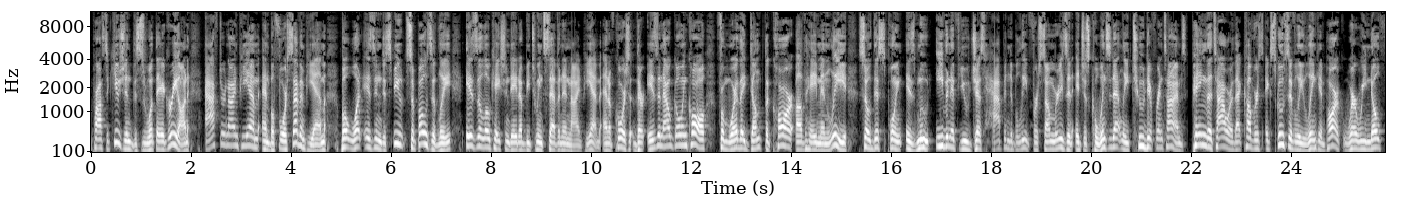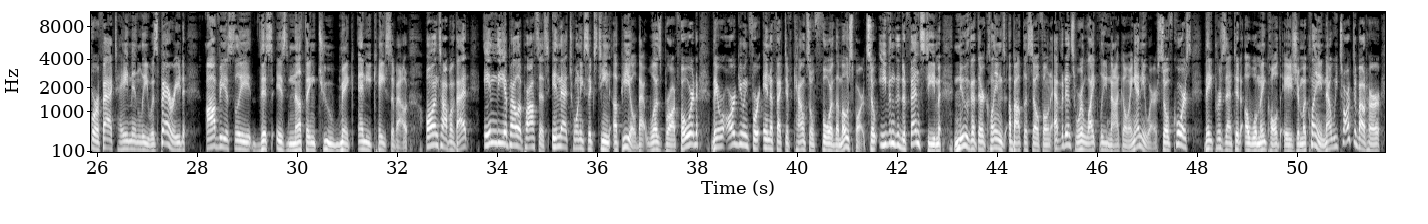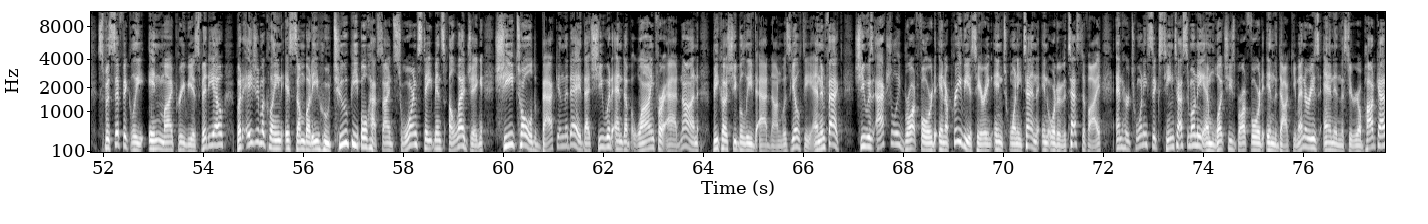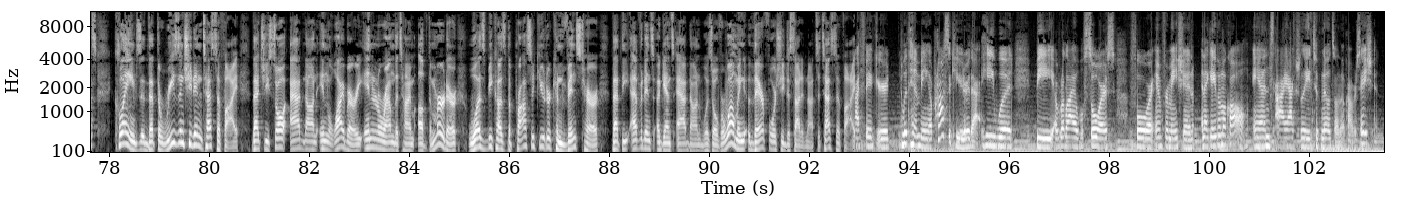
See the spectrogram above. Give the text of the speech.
prosecution. This is what they agree on after 9 p.m. and before 7 p.m. But what is in dispute supposedly is the location data between 7 and 9 p.m. And of course, there is an outgoing call from where they dumped the car of Hae Min Lee. So this point is moot, even if you just have happen to believe for some reason it just coincidentally two different times ping the tower that covers exclusively Leakin Park where we know for a fact Hae Min Lee was buried. Obviously, this is nothing to make any case about. On top of that, in the appellate process, in that 2016 appeal that was brought forward, they were arguing for ineffective counsel for the most part. So even the defense team knew that their claims about the cell phone evidence were likely not going anywhere. So of course, they presented a woman called Asia McClain. Now we talked about her specifically in my previous video, but Asia McClain is somebody who two people have signed sworn statements alleging she told back in the day that she would end up lying for Adnan Adnan because she believed Adnan was guilty. And in fact, she was actually brought forward in a previous hearing in 2010 in order to testify. And her 2016 testimony and what she's brought forward in the documentaries and in the serial podcast claims that the reason she didn't testify that she saw Adnan in the library in and around the time of the murder was because the prosecutor convinced her that the evidence against Adnan was overwhelming. Therefore, she decided not to testify. I figured with him being a prosecutor that he would be a reliable source for information. And I gave him a call and I actually took notes on the conversation.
